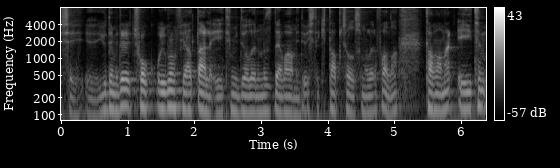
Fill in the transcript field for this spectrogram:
şey e, Udemy'de çok uygun fiyatlarla eğitim videolarımız devam ediyor. İşte kitap çalışmaları falan tamamen eğitim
